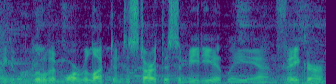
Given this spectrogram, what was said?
Make him a little bit more reluctant to start this immediately. And Faker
